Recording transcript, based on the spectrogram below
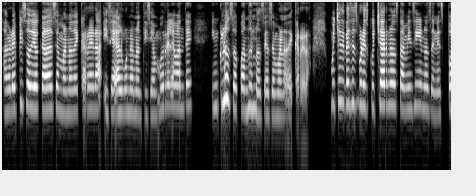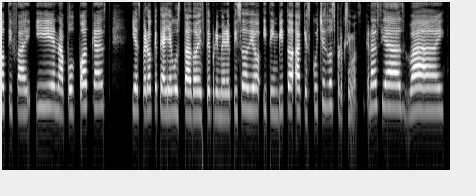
Habrá episodio cada semana de carrera y si hay alguna noticia muy relevante, incluso cuando no sea semana de carrera. Muchas gracias por escucharnos. También síguenos en Spotify y en Apple Podcast. Y espero que te haya gustado este primer episodio y te invito a que escuches los próximos. Gracias, bye.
